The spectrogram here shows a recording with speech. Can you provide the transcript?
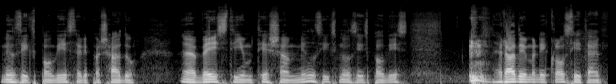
Milzīgs paldies arī par šādu uh, vēstījumu. Tiešām milzīgs, milzīgs paldies rādījumu arī klausītāji.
